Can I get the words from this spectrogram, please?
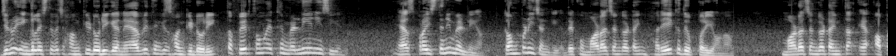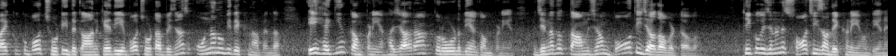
ਜਿਹਨੂੰ ਇੰਗਲਿਸ਼ ਦੇ ਵਿੱਚ ਹੰਕੀ ਡੋਰੀ ਕਹਿੰਦੇ ਆ ਐਵਰੀਥਿੰਗ ਇਜ਼ ਹੰਕੀ ਡੋਰੀ ਤਾਂ ਫਿਰ ਤੁਹਾਨੂੰ ਇੱਥੇ ਮਿਲਣੀ ਹੀ ਨਹੀਂ ਸੀ ਐਸ ਪ੍ਰਾਈਸ ਤੇ ਨਹੀਂ ਮਿਲਣੀਆਂ। ਕੰਪਨੀ ਚੰਗੀ ਹੈ ਦੇਖੋ, ਮਾੜਾ ਚੰਗਾ ਟਾਈਮ ਹਰੇਕ ਦੇ ਉੱਪਰ ਹੀ ਆਉਣਾ। ਮਾੜਾ ਚੰਗਾ ਟਾਈਮ ਤਾਂ ਇਹ ਆਪਾਂ ਇੱਕ ਬਹੁਤ ਛੋਟੀ ਦੁਕਾਨ ਕਹਿ ਦਈਏ, ਬਹੁਤ ਛੋਟਾ ਬਿਜ਼ਨਸ ਉਹਨਾਂ ਨੂੰ ਵੀ ਦੇਖਣਾ ਪੈਂਦਾ। ਇਹ ਹੈਗੀਆਂ ਕੰਪਨੀਆਂ, ਹਜ਼ਾਰਾਂ ਕਰੋੜ ਦੀਆਂ ਕੰਪਨੀਆਂ, ਜਿਨ੍ਹਾਂ ਦਾ ਤਾਮਝਾਮ ਬਹੁਤ ਹੀ ਜ਼ਿਆਦਾ ਵੱਡਾ ਵਾ। ਠੀਕ ਹੋ ਗਿਆ? ਜਿਨ੍ਹਾਂ ਨੇ 100 ਚੀਜ਼ਾਂ ਦੇਖਣੀਆਂ ਹੁੰਦੀਆਂ ਨੇ।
